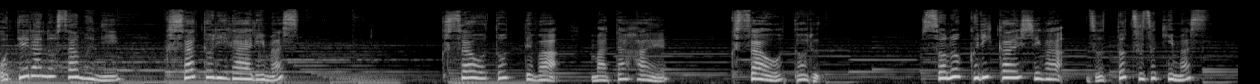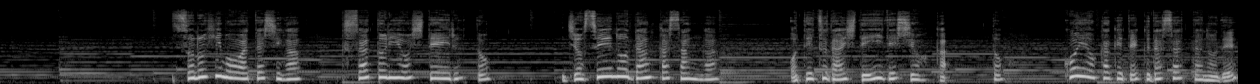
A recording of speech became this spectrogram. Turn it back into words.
お寺のサムに草取りがあります。草を取ってはまた生え草を取る。その繰り返しがずっと続きます。その日も私が草取りをしていると女性の檀家さんが「お手伝いしていいでしょうか」と声をかけてくださったので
